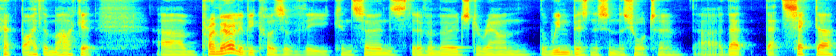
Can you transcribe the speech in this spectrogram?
by the market um, primarily because of the concerns that have emerged around the wind business in the short term. Uh, that that sector,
